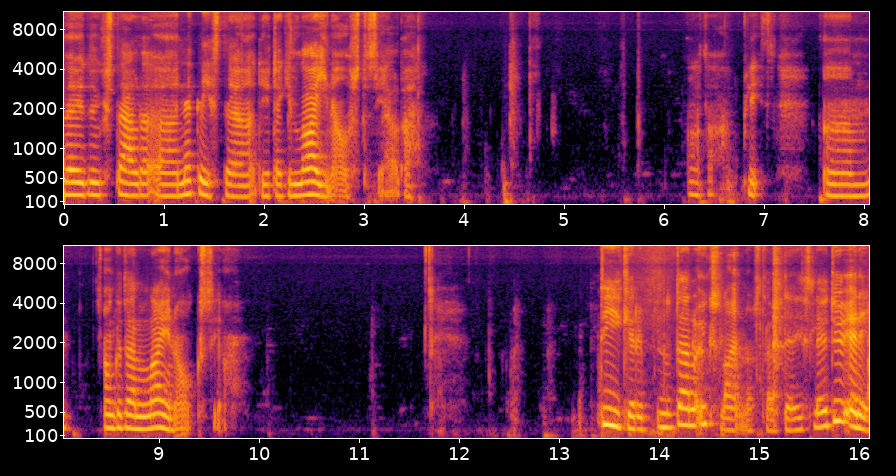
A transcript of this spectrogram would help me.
löytyykö täältä ää, netistä jotakin lainausta sieltä? Ota, please. Um, onko täällä lainauksia? Tiikeri, no täällä on yksi lainaus täältä telistä löytyy, eli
